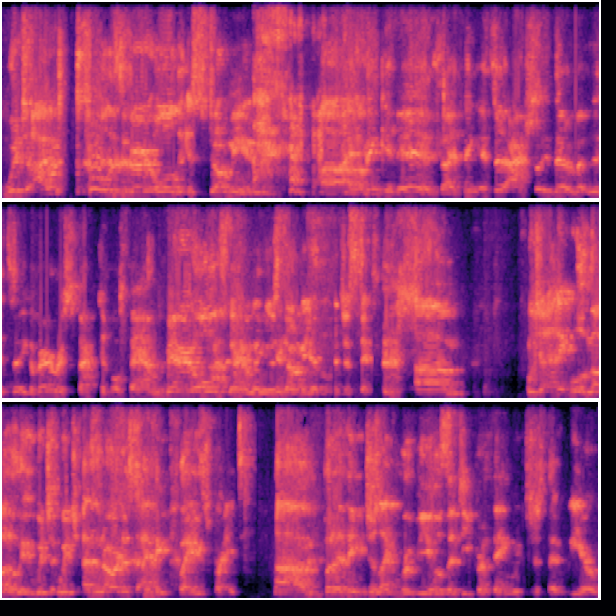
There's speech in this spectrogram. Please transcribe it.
which I was told is a very old Estonian. Think it is. I think it's actually the, it's like a very respectable family. very old family in Estonia, logistics. Um, which I think will not only, which, which as an artist, I think plays great. Um, but I think just like reveals a deeper thing, which is that we are,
